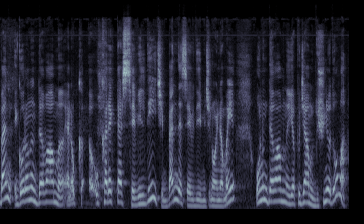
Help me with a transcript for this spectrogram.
Ben Goran'ın devamı yani o, o karakter sevildiği için ben de sevdiğim için oynamayı onun devamını yapacağımı düşünüyordum ama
